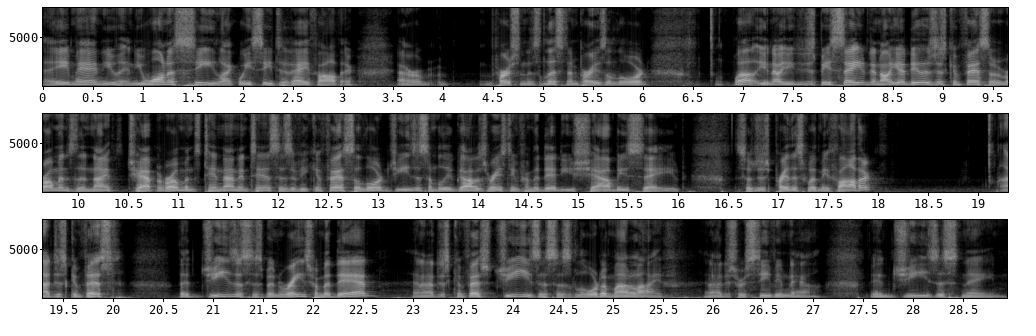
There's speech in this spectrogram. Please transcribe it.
amen, you and you want to see like we see today, Father, or person that's listening, praise the Lord. Well, you know, you just be saved, and all you got to do is just confess. In Romans, the ninth chapter, Romans 10 9 and 10 says, If you confess the Lord Jesus and believe God has raised him from the dead, you shall be saved. So just pray this with me. Father, I just confess that Jesus has been raised from the dead, and I just confess Jesus as Lord of my life, and I just receive him now. In Jesus' name,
